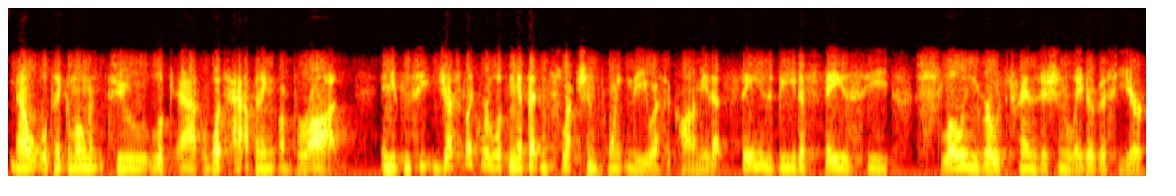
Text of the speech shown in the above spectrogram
Now we'll take a moment to look at what's happening abroad. And you can see, just like we're looking at that inflection point in the U.S. economy, that phase B to phase C slowing growth transition later this year,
